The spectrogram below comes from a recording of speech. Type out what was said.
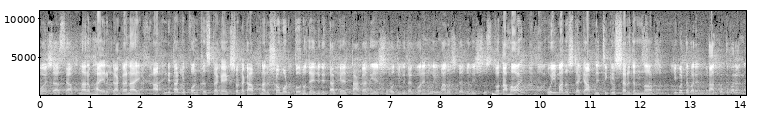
পয়সা আছে, আপনার ভাইয়ের টাকা নাই। আপনি তাকে পঞ্চাশ টাকা, একশো টাকা, আপনার সমর্থ অনুযায়ী যদি তাকে টাকা দিয়ে সহযোগিতা করেন, ওই মানুষটা যদি সুস্থতা হয়, ওই মানুষটাকে আপনি চিকিৎসার জন্য কি করতে পারেন? দান করতে পারেন না?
